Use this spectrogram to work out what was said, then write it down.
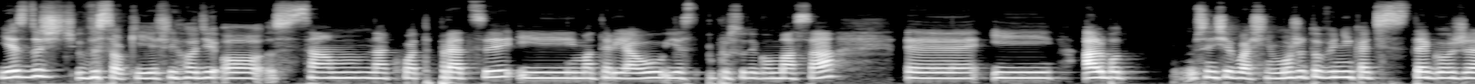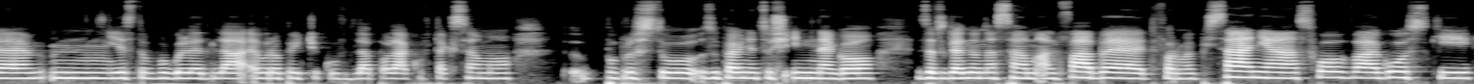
Jest dość wysoki, jeśli chodzi o sam nakład pracy i materiału, jest po prostu tego masa. E, I albo w sensie właśnie, może to wynikać z tego, że mm, jest to w ogóle dla Europejczyków, dla Polaków tak samo y, po prostu zupełnie coś innego ze względu na sam alfabet, formę pisania, słowa, głoski.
